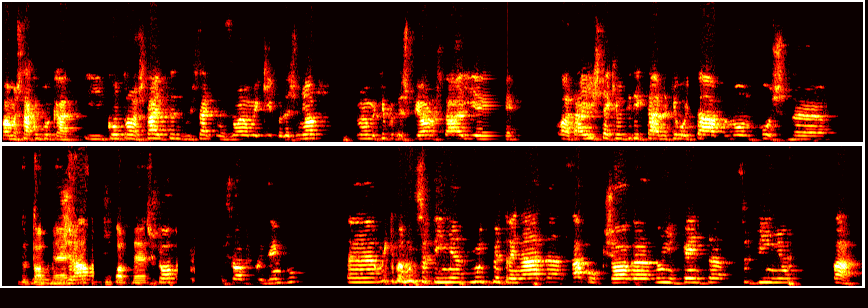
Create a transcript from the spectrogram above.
Pá, mas está complicado. E contra os Titans, os Titans não é uma equipa das melhores, não é uma equipa das piores, está aí. É, lá está, isto é que eu diria que está naquele oitavo, nono posto da, do top do 10, geral. do top 10. Os tops, os tops, por exemplo. Uh, uma equipa muito certinha, muito bem treinada, sabe o que joga, não inventa, certinho. Pá,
